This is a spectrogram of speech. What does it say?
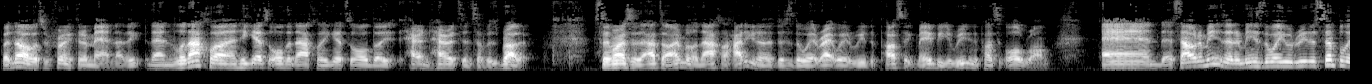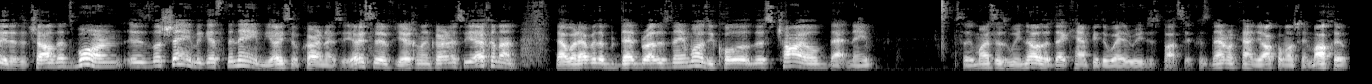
but no, it's referring to the man. Now, the, then Lanachla, and he gets all the Nachla, he gets all the inheritance of his brother. So the Gemara says, how do you know that this is the way, right way to read the pasuk? Maybe you're reading the pasuk all wrong. And that's not what it means. And it means the way you would read it simply, that the child that's born is Lashem, it gets the name. Yosef Karnas Yosef, Yechanan Karnas Yechanan. That whatever the dead brother's name was, you call this child that name. So the Gemara says, we know that that can't be the way to read this pasuk. Because Nemerkan Yaakov Moshe Machiv,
